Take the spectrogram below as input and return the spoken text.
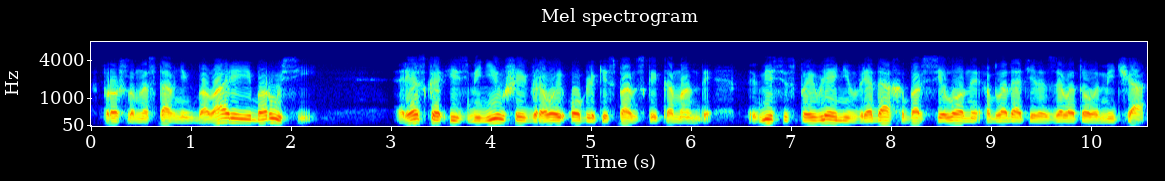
в прошлом наставник Баварии и Боруссии. резко изменивший игровой облик испанской команды. Вместе с появлением в рядах Барселоны обладателя золотого мяча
